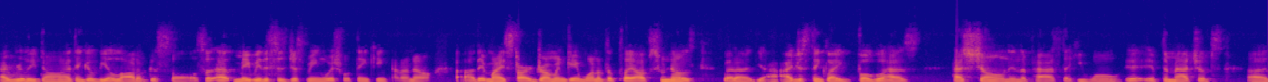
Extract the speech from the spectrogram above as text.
I, really don't. I think it'll be a lot of Gasol. So uh, maybe this is just being wishful thinking. I don't know. Uh, they might start Drummond game one of the playoffs. Who knows? But uh, yeah, I just think like Vogel has has shown in the past that he won't if the matchups uh,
